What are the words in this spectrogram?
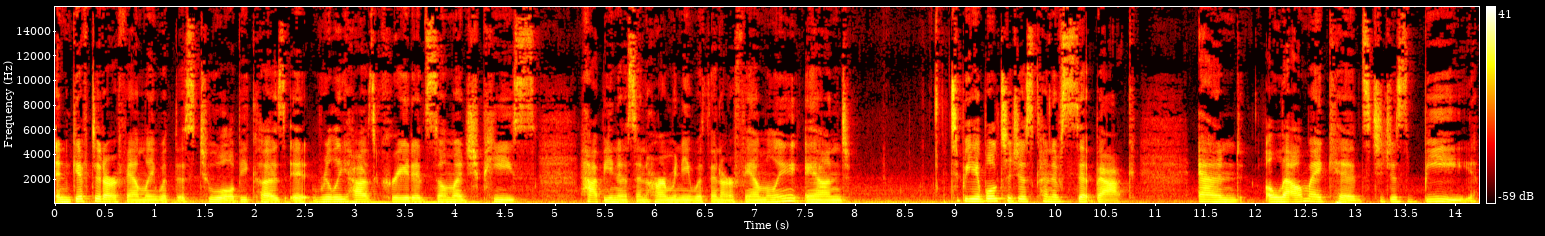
and gifted our family with this tool because it really has created so much peace, happiness, and harmony within our family. And to be able to just kind of sit back and allow my kids to just be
